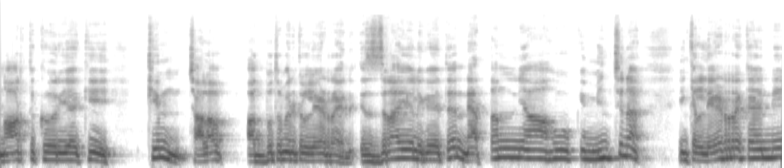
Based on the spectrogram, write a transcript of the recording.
నార్త్ కొరియాకి కిమ్ చాలా అద్భుతమైనటువంటి లీడర్ అయింది ఇజ్రాయేల్కి అయితే నెతన్యాహుకి మించిన ఇంకా లీడర్ కానీ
